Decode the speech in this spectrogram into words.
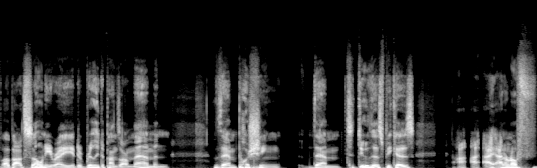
about Sony, right? It really depends on them and them pushing them to do this because I, I, I don't know if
